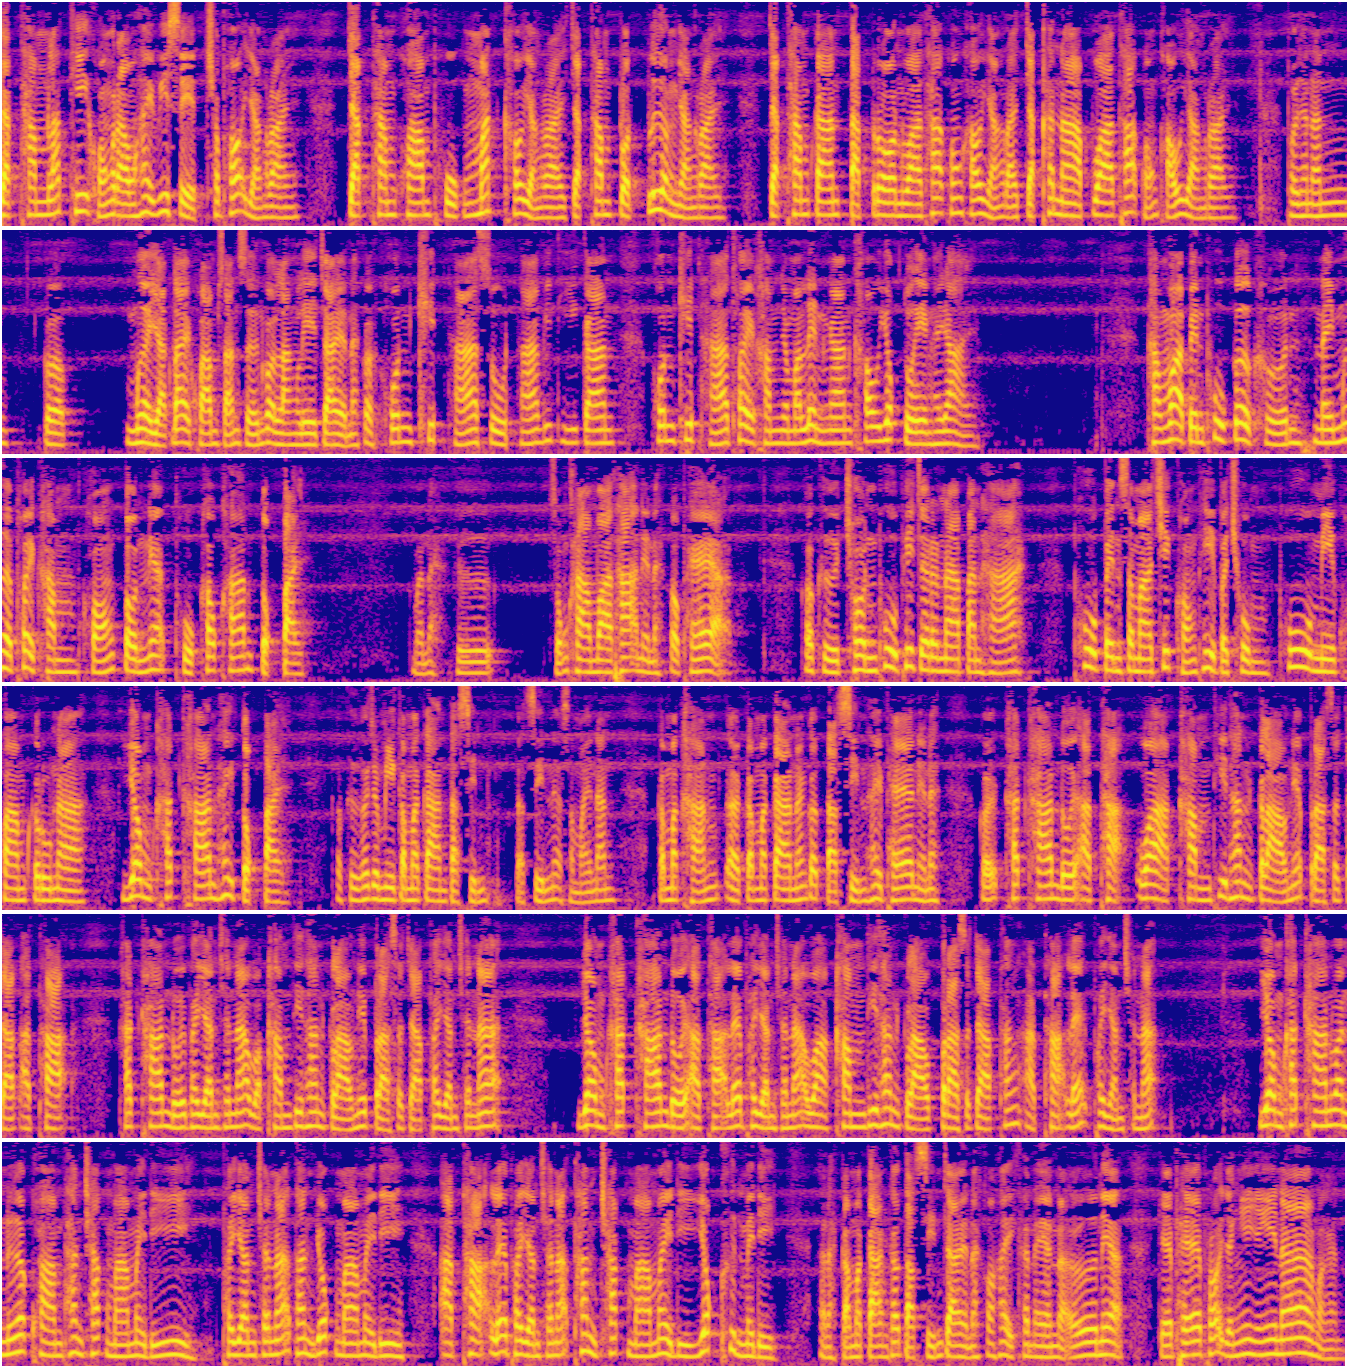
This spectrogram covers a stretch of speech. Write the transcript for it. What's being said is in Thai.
จะทำลัทธิของเราให้วิเศษเฉพาะอย่างไรจะทำความผูกมัดเขาอย่างไรจะทำปลดเปลื้องอย่างไรจะทำการตัดรอนวาทะของเขาอย่างไรจะขนาบวาทะของเขาอย่างไร เพราะฉะนั้นก็เมื่ออยากได้ความสรรเสริญก็ลังเลใจนะก็ค้นคิดหาสูตรหาวิธีการ ค้นคิดหาถ้อยคำจะมาเล่นงานเขายกตัวเองให้ได้ คำว่าเป็นผู้เก้อเขินในเมื่อถ้อยคำของตนเนี่ยถูกเข้าค้านตกไปมันนะคือสงครามวาทะเนี่ยนะก็แพ้ก็คือชนผู้พิจารณาปัญหา ผู้เป็นสมาชิกของที่ประชุม ผู้มีความกรุณาย่อมคัดค้านให้ตกไป ก็คือเขาจะมีกรรมการตัดสินตัดสินเนี่ยสมัยนั้น กรรมขานกรรมการนั้นก็ตัดสินให้แพ้เนี่ยนะก็คัดค้านโดยอัฏฐะว่าคำที่ท่านกล่าวเนี่ยปราศจากอัฏฐะ คัดค้านโดยพยัญชนะว่าคำที่ท่านกล่าวนี่ปราศจากพยัญชนะ ย่อมคัดค้านโดยอัฏฐะและพยัญชนะว่าคำที่ท่านกล่าว ปราศจากทั้งอัฏฐะและพยัญชนะ ย่อมคัดค้านว่าเนื้อความท่านชักมาไม่ดี พยัญชนะท่านยกมาไม่ดี อัฏฐะและพยัญชนะท่านชักมาไม่ดียกขึ้นไม่ดีนะกรรมการเขาตัดสินใจนะเขาให้คะแนนว่าเออเนี่ย แกแพ้เพราะอย่างนี้อย่างนี้นะเหมือนกัน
